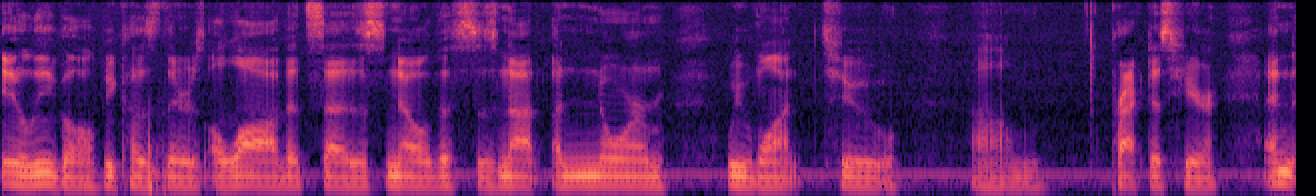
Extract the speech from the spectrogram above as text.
illegal because there's a law that says no, this is not a norm we want to um, practice here. And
